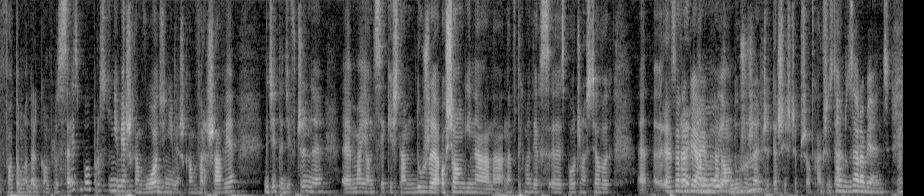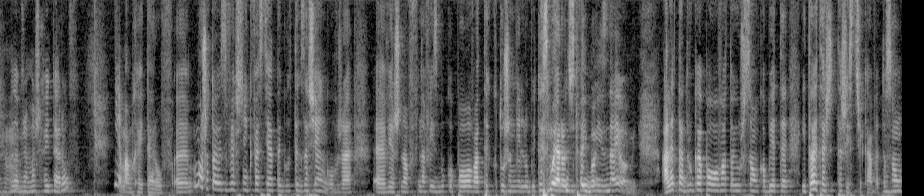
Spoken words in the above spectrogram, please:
fotomodelką plus size, bo po prostu nie mieszkam w Łodzi, nie mieszkam w Warszawie, gdzie te dziewczyny, e, mając jakieś tam duże osiągi na, na, na, w tych mediach e, społecznościowych, e, e, Zarabiają reklamują dużo rzeczy też jeszcze przy okazji. Tak? zarabiając. Mhm. No dobrze, masz hejterów? Nie mam hejterów. Y, Może to jest właśnie kwestia tego, tych zasięgów, że e, wiesz, na, na Facebooku połowa tych, którzy mnie lubi, to jest moja rodzina i moi znajomi. Ale ta druga połowa to już są kobiety, i to też, też jest ciekawe, to są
